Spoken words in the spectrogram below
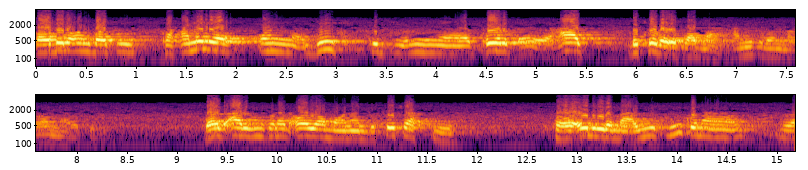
قابل اون باشی که همه اون دیک که پر هست به تو برسد. نه همیشه به اون مقام نرسید باز عرض می کند آیا مانند سه شخصی سائلی رو معیوس می کند و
